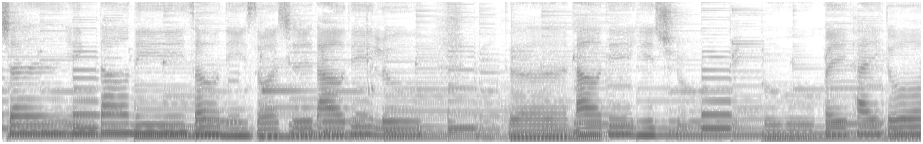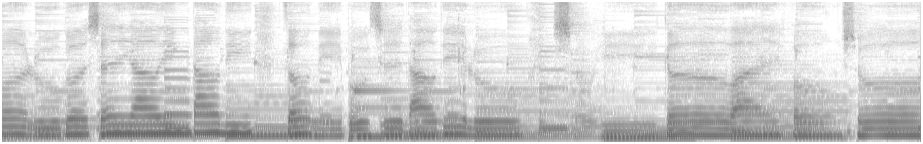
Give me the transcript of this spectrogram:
神引导你走你所知道的路，你得到的益处并不会太多。如果神要引导你走你不知道的路，受一个外风说，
